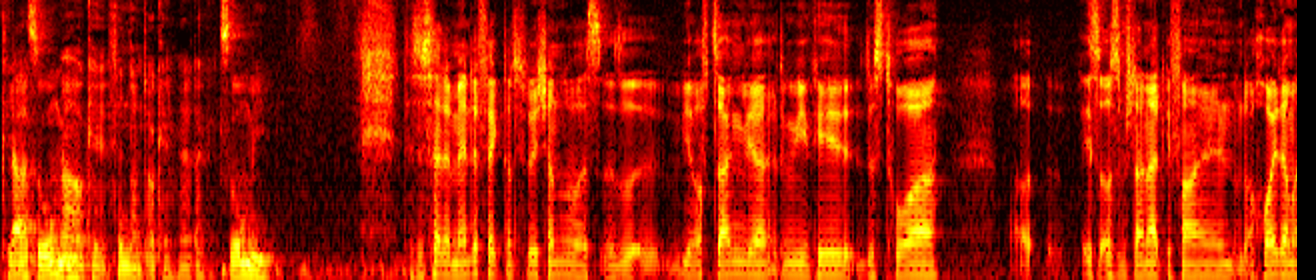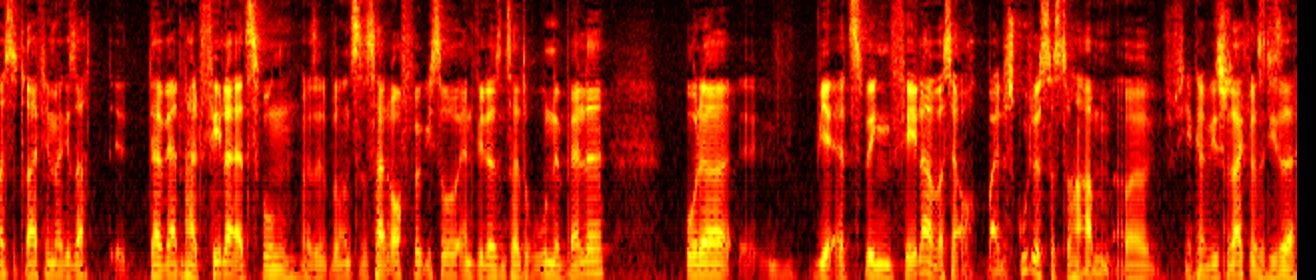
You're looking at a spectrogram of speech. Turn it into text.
Klar, Somi. Ah, okay, Finnland, okay, ja, danke. Somi. Das ist halt im Endeffekt natürlich schon sowas. Also, wie oft sagen wir halt irgendwie, okay, das Tor ist aus dem Standard gefallen und auch heute haben wir es drei, vier Mal gesagt, da werden halt Fehler erzwungen. Also bei uns ist es halt oft wirklich so, entweder sind es halt ruhende Bälle oder wir erzwingen Fehler, was ja auch beides gut ist, das zu haben. Aber wie ich schon sagte, also dieser,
